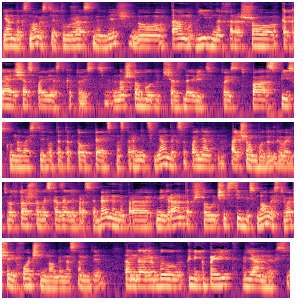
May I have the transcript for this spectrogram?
Яндекс Новости — это ужасная вещь, но там видно хорошо, какая сейчас повестка, то есть на что будут сейчас давить. То есть по списку новостей, вот это топ-5 на странице Яндекса, понятно, о чем будут говорить. Вот то, что вы сказали про Собянина, про мигрантов, что участились новости, вообще их очень много на самом деле. Там даже был кликбейт в Яндексе.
